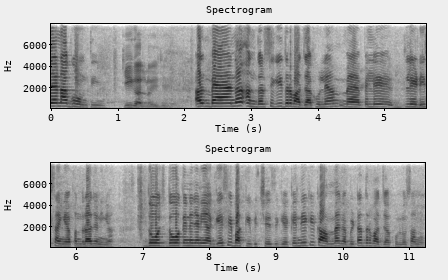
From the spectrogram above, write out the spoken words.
ਮੇਰਾ ਨਾਂ ਗੋਮਤੀ ਕੀ ਗੱਲ ਹੋਈ ਜੀ? ਅੱਜ ਮੈਂ ਨਾ ਅੰਦਰ ਸੀਗੀ ਦਰਵਾਜ਼ਾ ਖੋਲਿਆ। ਮੈਂ ਪਹਿਲੇ ਲੇਡੀਜ਼ ਆਈਆਂ 15 ਜਣੀਆਂ। ਦੋ ਦੋ ਤਿੰਨ ਜਣੀਆਂ ਅੱਗੇ ਸੀ ਬਾਕੀ ਪਿੱਛੇ ਸੀਗੀਆਂ। ਕਹਿੰਦੀ ਕਿ ਕੰਮ ਹੈਗਾ ਬੇਟਾ ਦਰਵਾਜ਼ਾ ਖੋਲੋ ਸਾਨੂੰ।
